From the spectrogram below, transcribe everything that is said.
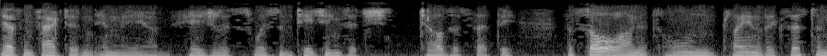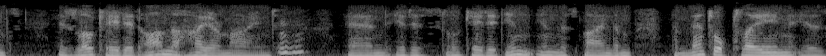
Yes, in fact, in, in the um, Ageless Wisdom teachings, it sh- tells us that the the soul, on its own plane of existence, is located on the higher mind, mm-hmm. And it is located in in this mind. The the mental plane is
